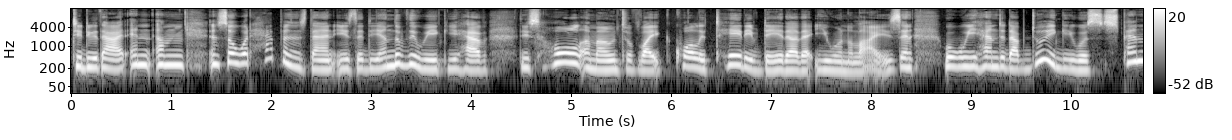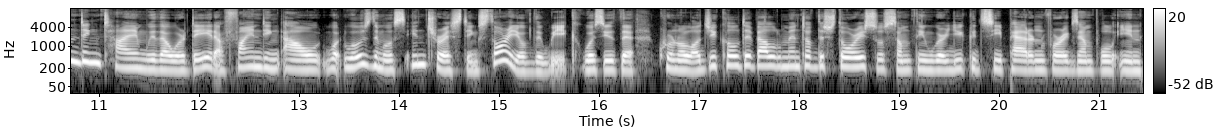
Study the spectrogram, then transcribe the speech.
to do that. And um and so what happens then is at the end of the week you have this whole amount of like qualitative data that you analyze. And what we ended up doing it was spending time with our data, finding out what was the most interesting story of the week. Was it the chronological development of the story? So something where you could see pattern, for example, in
